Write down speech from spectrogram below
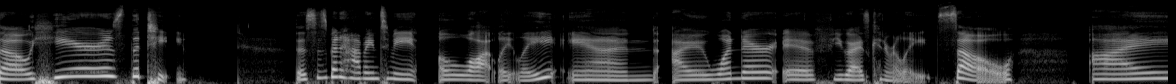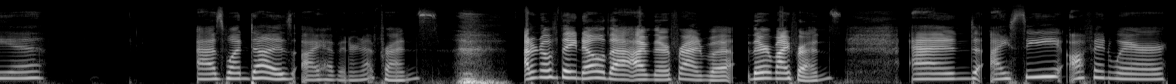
So here's the tea. This has been happening to me a lot lately, and I wonder if you guys can relate. So, I, as one does, I have internet friends. I don't know if they know that I'm their friend, but they're my friends. And I see often where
